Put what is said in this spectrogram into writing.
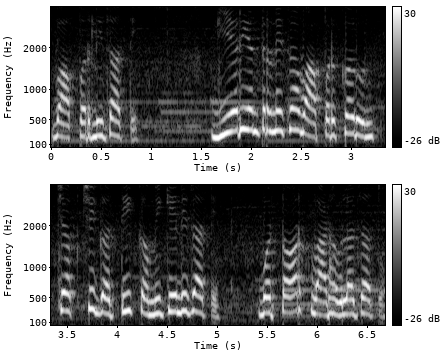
वापरली जाते. गिअर यंत्रणेचा वापर करून चकची गती कमी केली जाते व टॉर्क वाढवला जातो.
